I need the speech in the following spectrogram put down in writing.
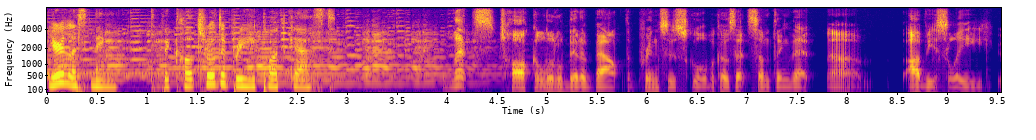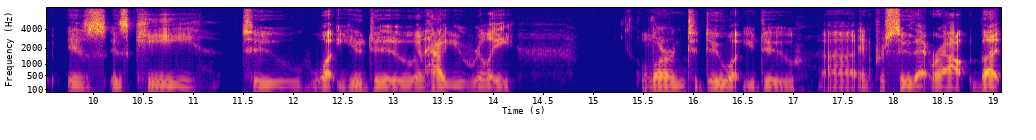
You're listening to the Cultural Debris podcast. Let's talk a little bit about the Prince's School because that's something that uh, obviously is is key to what you do and how you really learn to do what you do uh, and pursue that route. But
